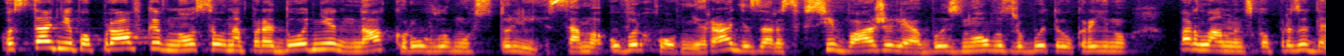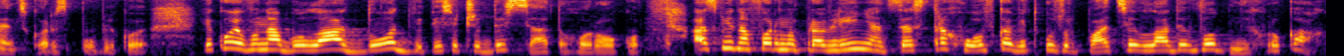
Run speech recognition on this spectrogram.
Останні поправки вносили напередодні на круглому столі. Саме у Верховній Раді зараз всі важелі, аби знову зробити Україну парламентсько-президентською республікою, якою вона була до 2010 року. А зміна форми правління це страховка від узурпації влади в одних руках.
